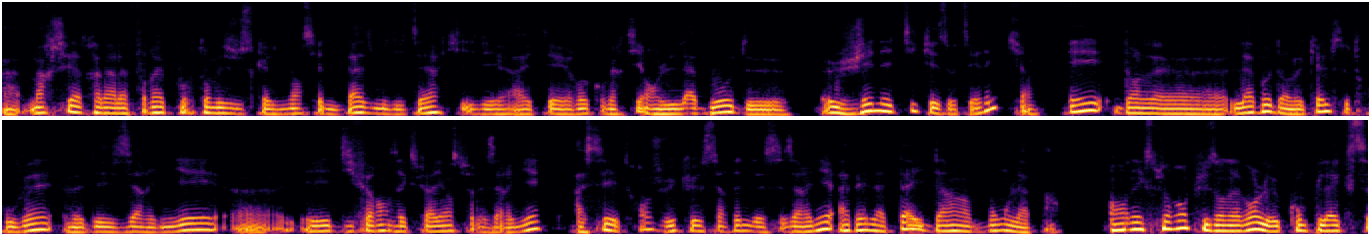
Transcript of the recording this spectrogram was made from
euh, marché à travers la forêt pour tomber jusqu'à une ancienne base militaire qui a été reconvertie en labo de génétique ésotérique et dans le labo dans lequel se trouvaient des araignées et différentes expériences sur les araignées assez étranges vu que certaines de ces araignées avaient la taille d'un bon lapin. En explorant plus en avant le complexe,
